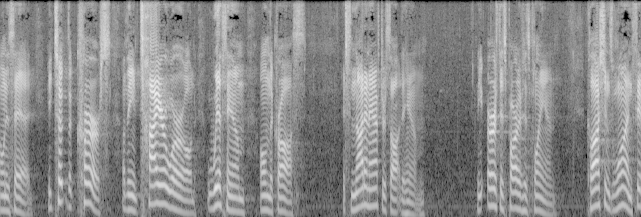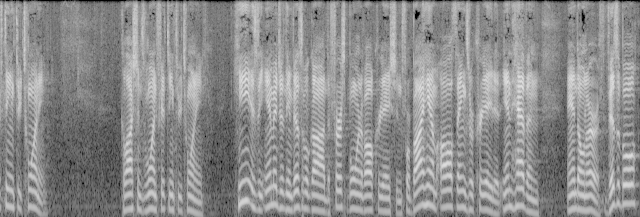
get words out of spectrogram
on his head. He took the curse of the entire world with him on the cross. It's not an afterthought to him. The earth is part of his plan. Colossians 1 15 through 20. Colossians 1 15 through 20. He is the image of the invisible God, the firstborn of all creation. For by him all things were created, in heaven and on earth, visible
